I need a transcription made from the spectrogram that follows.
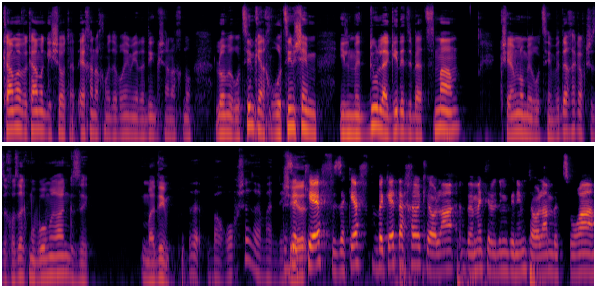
כמה וכמה גישות על איך אנחנו מדברים עם ילדים כשאנחנו לא מרוצים, כי אנחנו רוצים שהם ילמדו להגיד את זה בעצמם כשהם לא מרוצים. ודרך אגב, כשזה חוזר כמו בומרנג, זה מדהים. זה- ברור שזה מדהים. זה כיף, זה כיף בקטע אחר, כי העולם, באמת ילדים מבינים את העולם בצורה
